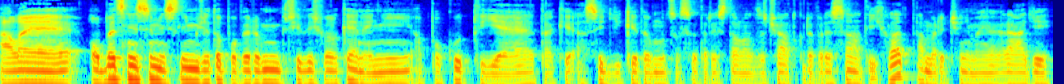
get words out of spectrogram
Ale obecně si myslím, že to povědomí příliš velké není a pokud je, tak je asi díky tomu, co se tady stalo na začátku 90. let. Američani mají rádi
